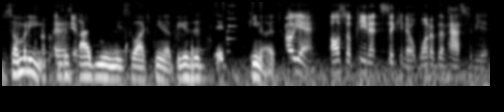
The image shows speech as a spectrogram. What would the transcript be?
somebody Okay. besides me needs to watch Peanut because it, it's Peanut. Oh yeah. Also, Peanut and Sticky Note. One of them has to be it.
